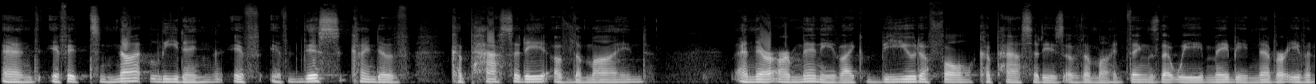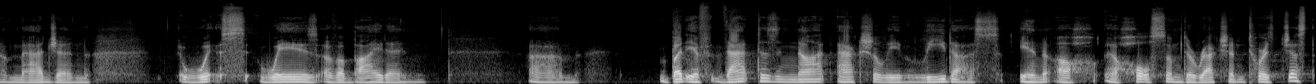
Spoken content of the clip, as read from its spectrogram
And if it's not leading, if, if this kind of capacity of the mind, and there are many like beautiful capacities of the mind, things that we maybe never even imagine, ways of abiding. Um, but if that does not actually lead us in a, a wholesome direction towards just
